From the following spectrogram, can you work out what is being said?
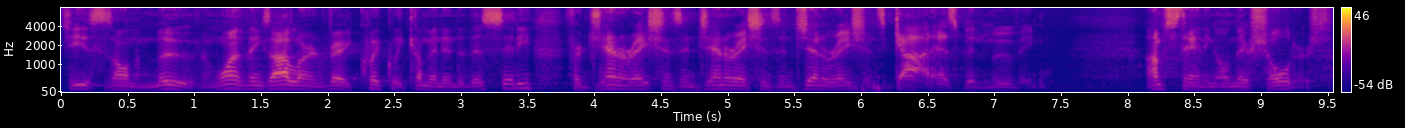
Jesus is on the move. And one of the things I learned very quickly coming into this city for generations and generations and generations, God has been moving. I'm standing on their shoulders.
